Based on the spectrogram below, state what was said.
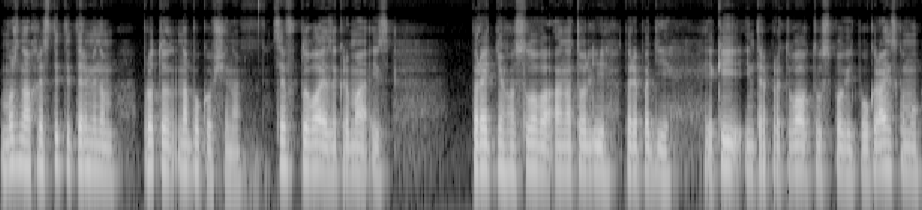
Можна охрестити терміном протонабоковщина. Це впливає, зокрема, із переднього слова Анатолій Перепаді, який інтерпретував ту сповідь по-українському,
